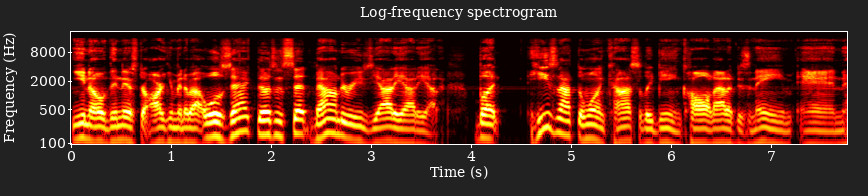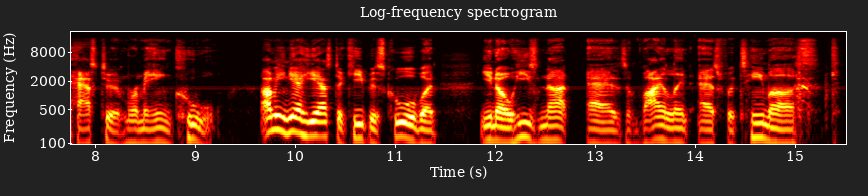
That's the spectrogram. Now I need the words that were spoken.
you know, then there's the argument about, well, Zac doesn't set boundaries, yada, yada, yada. But he's not the one constantly being called out of his name and has to remain cool. I mean, yeah, he has to keep his cool, but, you know, he's not as violent as Fatima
